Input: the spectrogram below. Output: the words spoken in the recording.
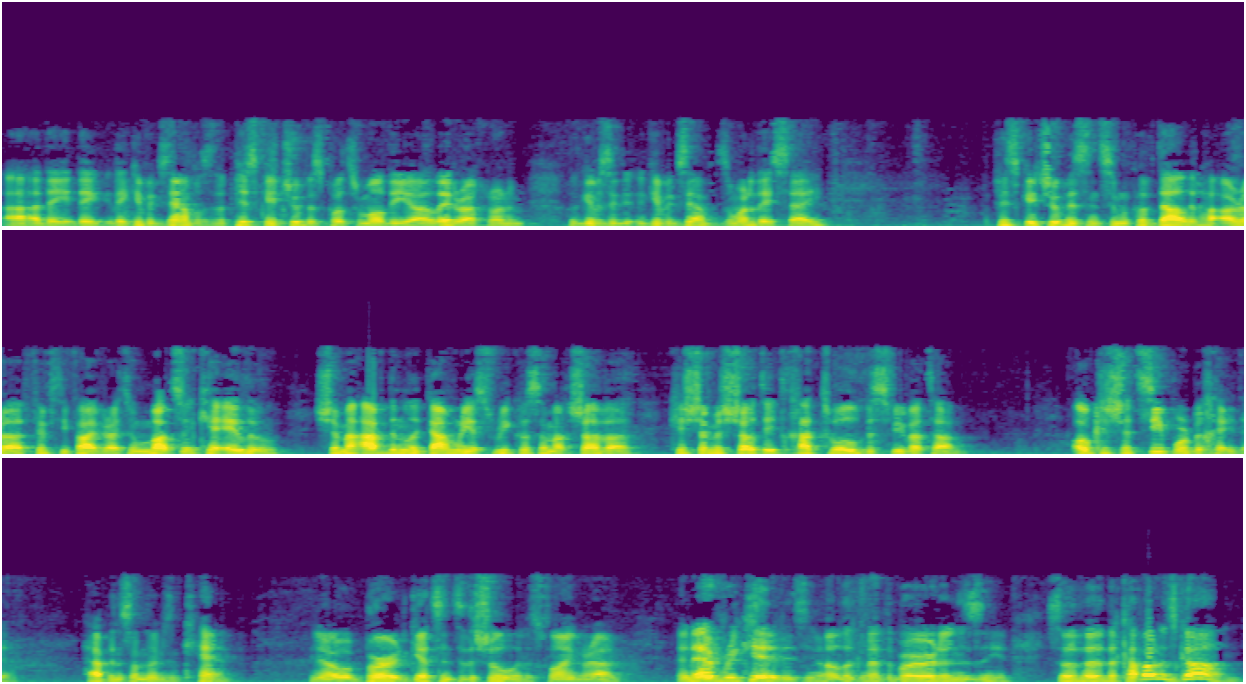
Uh, they, they, they give examples. The Piskei Teshuvos quotes from all the uh, later Achronim who gives give examples. And what do they say? Piskei Teshuvos in Simukov Dalit Ha'ara 55 right? Umatzu ke'elu shema avdim legamri es rikos ha'machshava kishemeshotet chatul b'svivatam. O kishetzipur b'cheda. Happens sometimes in camp. You know a bird gets into the shul and is flying around. And every kid is you know looking at the bird and is so the the kavan is gone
